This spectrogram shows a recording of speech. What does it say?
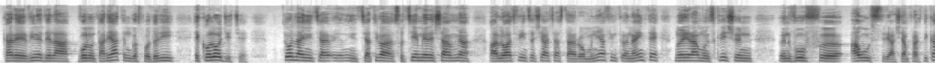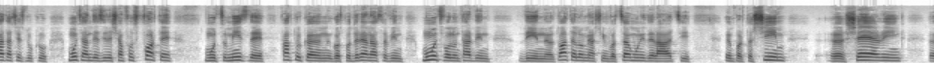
care vine de la voluntariat în gospodării ecologice. Tot la iniția, inițiativa soției mele și a mea a luat ființă și aceasta în România, fiindcă înainte noi eram înscriși în, în VUF uh, Austria și am practicat acest lucru mulți ani de zile și am fost foarte mulțumiți de faptul că în gospodăria noastră vin mulți voluntari din, din toată lumea și învățăm unii de la alții, împărtășim, Uh, sharing, uh,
